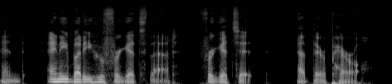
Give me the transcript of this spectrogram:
And anybody who forgets that forgets it at their peril.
